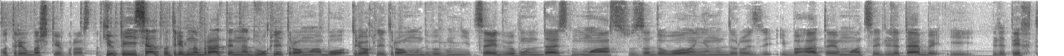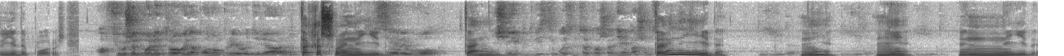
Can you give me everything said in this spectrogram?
Отрив башки просто. Q50 потрібно брати на 2-літровому або 3-літровому двигуні. Цей двигун дасть масу задоволення на дорозі і багато емоцій для тебе і для тих, хто їде поруч. А Fusion 2-літровий на повному приводі, реально. Так а що він не їде? Серий волк. Та ні. Чіп 280 лошадей в нашому Та він не їде. Їде. Ні. Їде. Ні. Він не їде.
